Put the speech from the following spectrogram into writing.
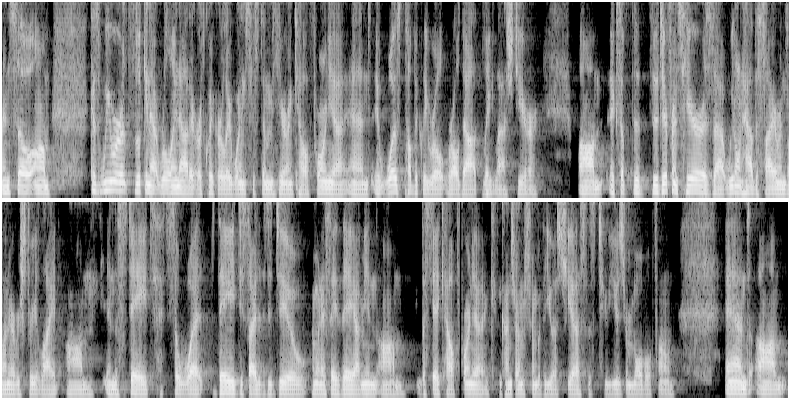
And so, because um, we were looking at rolling out an earthquake early warning system here in California, and it was publicly roll, rolled out late last year. Um, except the, the difference here is that we don't have the sirens on every street light um, in the state. So what they decided to do, and when I say they, I mean um, the state of California in conjunction with the USGS, is to use your mobile phone. And um,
